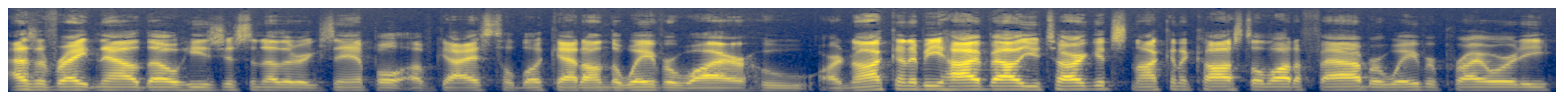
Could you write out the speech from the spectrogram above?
as of right now, though, he's just another example of guys to look at on the waiver wire who are not going to be high value targets, not going to cost a lot of FAAB or waiver priority,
